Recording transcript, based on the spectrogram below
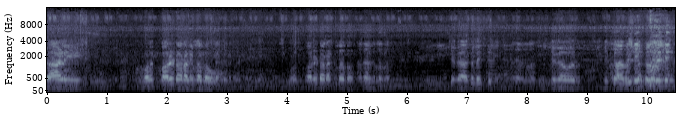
ಗಾಳಿ ಒಳಗೆ ಕಾರಿಡಾರ್ ಆಗಲ್ಲದವು ಒಳಗೆ ಕಾರಿಡಾರ್ ಆಗಲ್ಲ ಈ ಜಾಗ ಆಗಲೈತಿ. ಈ ಜಾಗ ಬಿಲ್ಡಿಂಗ್ ಟು ಬಿಲ್ಡಿಂಗ್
